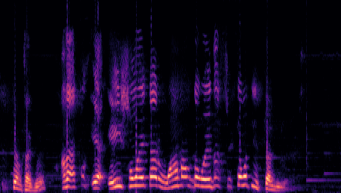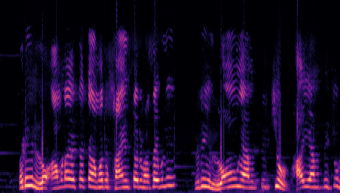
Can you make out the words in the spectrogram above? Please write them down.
সিস্টেম থাকবে। আর এখন এই সময়কার one of the weather system হচ্ছে ইস্টার্লি ভেরি আমরা এটাকে আমাদের সায়েন্সের ভাষায় বলি যদি long amplitude high amplitude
